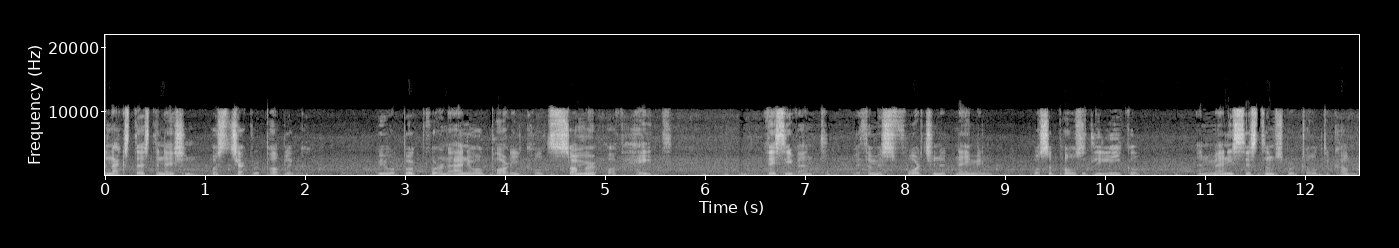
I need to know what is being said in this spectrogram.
The next destination was Czech Republic. We were booked for an annual party called Summer of Hate. This event, with a misfortunate naming, was supposedly legal, and many systems were told to come.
